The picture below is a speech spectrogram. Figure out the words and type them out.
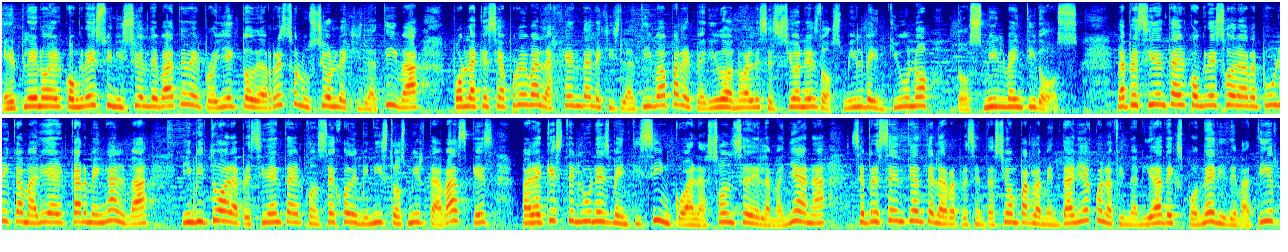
El Pleno del Congreso inició el debate del proyecto de resolución legislativa por la que se aprueba la agenda legislativa para el periodo anual de sesiones 2021-2022. La presidenta del Congreso de la República, María del Carmen Alba, invitó a la presidenta del Consejo de Ministros, Mirta Vázquez, para que este lunes 25 a las 11 de la mañana se presente ante la representación parlamentaria con la finalidad de exponer y debatir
